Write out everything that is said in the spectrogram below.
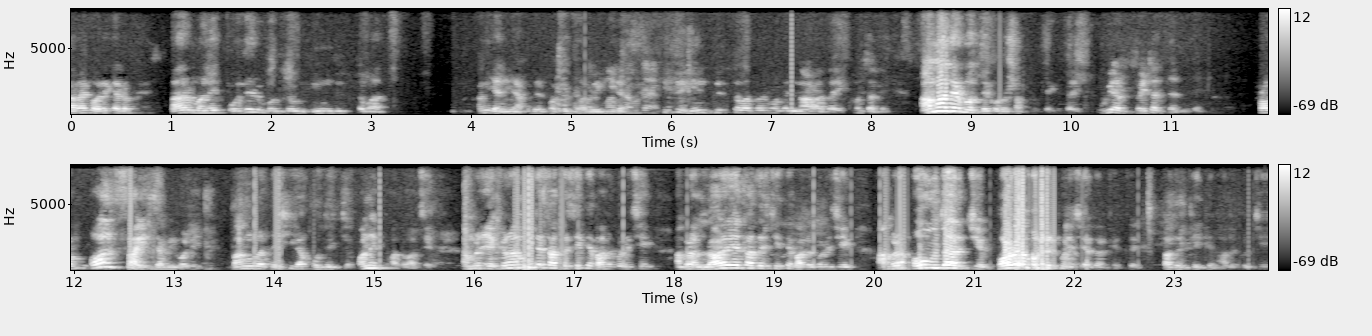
তারা করে কেন? তার মানে ওদের মধ্যেও হিন্দুত্ববাদ। আমি জানি না আপনাদের পছন্দ হবে কিনা কিন্তু হিন্দুত্ববাদের মধ্যে নাড়া দেয় খোঁচা দেয়। আমাদের মধ্যে কোনো সাম্প্রদায়িক দেয় we are better from all sides আমি বলি বাংলাদেশিরা ওদের চেয়ে অনেক ভালো আছে। আমরা ইকোনমিতে তাদের চেয়ে ভালো করেছি আমরা লড়াইয়ে তাদের চেয়ে ভালো করেছি আমরা ঔদার্য বড় মনের ক্ষেত্রে তাদের চেয়ে ভালো করেছি।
